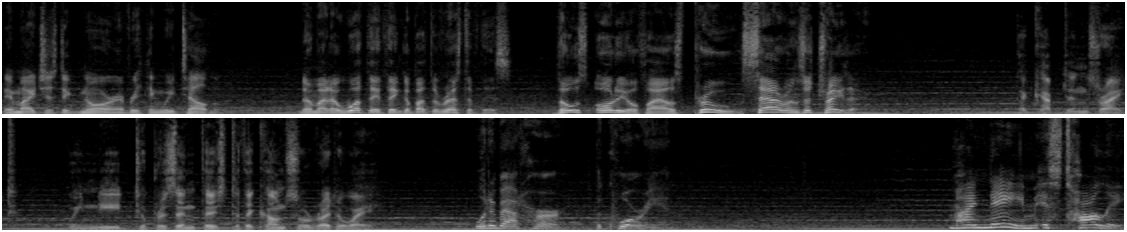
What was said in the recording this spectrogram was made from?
They might just ignore everything we tell them. No matter what they think about the rest of this, those audio files prove Saren's a traitor. The captain's right. We need to present this to the council right away. What about her, the Quarian? My name is Tali.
